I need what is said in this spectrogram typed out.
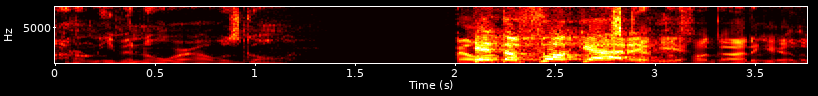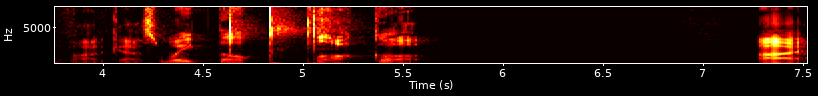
I don't even know where I was going. Get the fuck Let's out get of here. Get the fuck out of here, the podcast. Wake the fuck up. All right.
